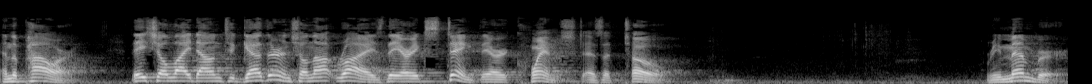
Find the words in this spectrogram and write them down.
and the power. They shall lie down together and shall not rise. They are extinct. They are quenched as a tow. Remember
